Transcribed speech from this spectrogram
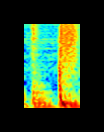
thank you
